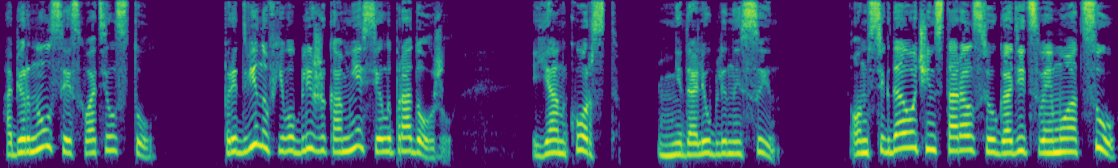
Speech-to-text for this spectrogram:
обернулся и схватил стул. Придвинув его ближе ко мне, сел и продолжил. Ян Корст — недолюбленный сын. Он всегда очень старался угодить своему отцу,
